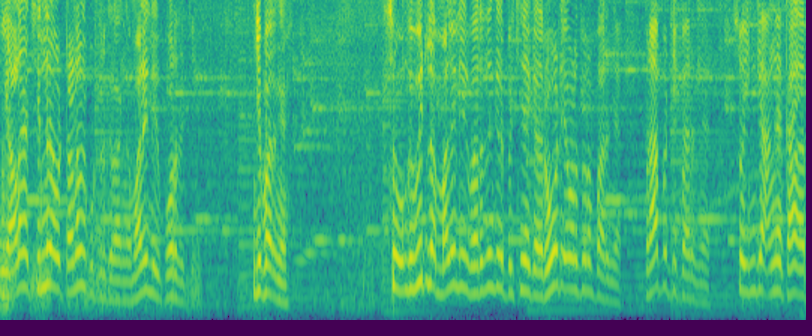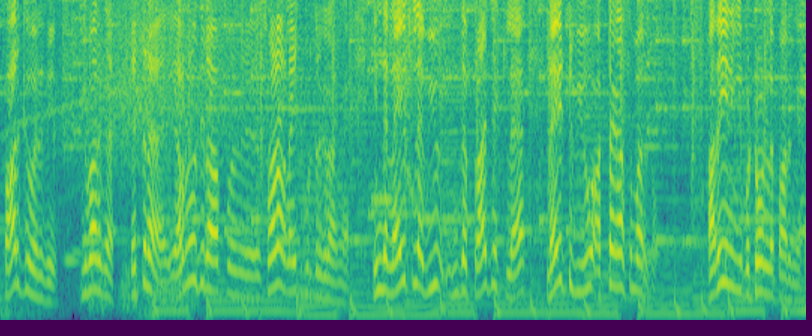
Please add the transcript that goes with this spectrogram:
இங்கே அழகாக சின்னதாக ஒரு டனல் கொடுத்துருக்குறாங்க மழைநீர் போகிறதுக்கு இங்கே பாருங்கள் ஸோ உங்கள் வீட்டில் மழைநீர் வருதுங்கிற பிரச்சனை இருக்காது. ரோடு எவ்வளோ தூரம் பாருங்கள் ப்ராப்பர்ட்டி பாருங்கள் ஸோ இங்கே அங்கே கா பார்க்கு வருது. இங்கே பாருங்கள் எத்தனை? இரநூத்தி நாற்பது சோலார் லைட் கொடுத்துருக்குறாங்க. இந்த நைட்டில் வியூ இந்த ப்ராஜெக்டில் நைட்டு வியூ அட்டகாசமாக இருக்கும். அதையும் நீங்கள் இப்போ ட்ரோனில் பாருங்கள்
